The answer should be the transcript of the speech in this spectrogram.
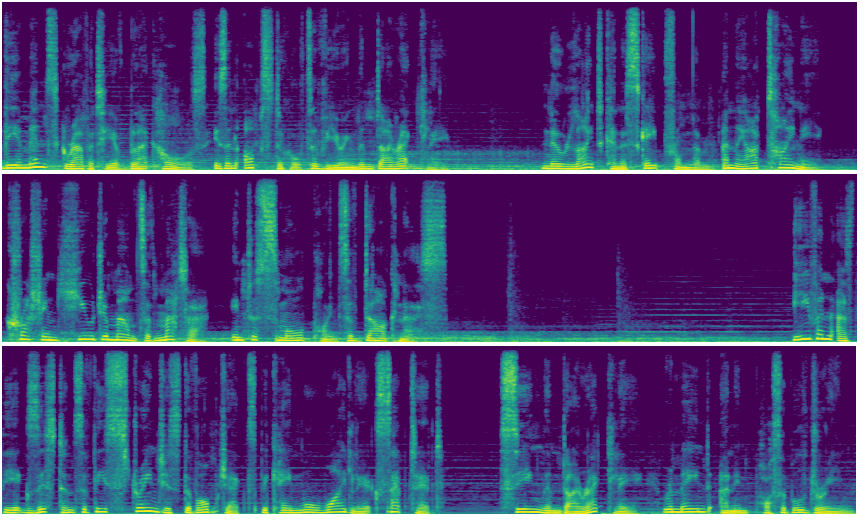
the immense gravity of black holes is an obstacle to viewing them directly. No light can escape from them and they are tiny, crushing huge amounts of matter into small points of darkness. Even as the existence of these strangest of objects became more widely accepted, seeing them directly remained an impossible dream.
